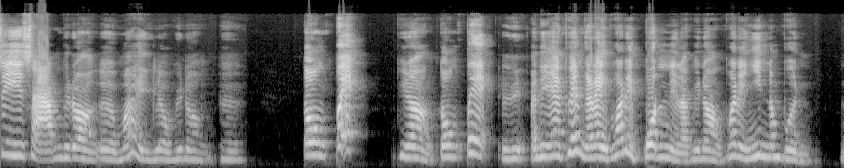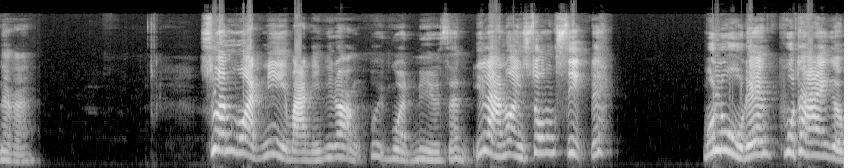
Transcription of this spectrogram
สี่สามพี่น้องเออมาอีกแล้วพี่น้อง เออ ตรงเป๊ะ พี่น้อง ตรงเป๊ะ อันนี้แอดเพื่อนก็ได้เพราะได้ปนนี่แหละพี่น้องเพราะได้ยินน้ำเพลินนะคะ ส่วนงวดนี่บาดนี้พี่น้องโอ้ยงวดนี่สั่นอีหลาหน้อยทรงสิกเด้บ่รู้เด้ผู้ทายกับ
